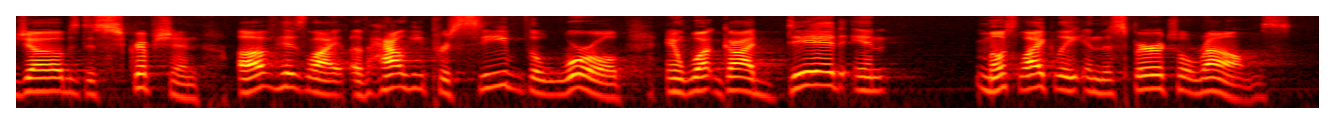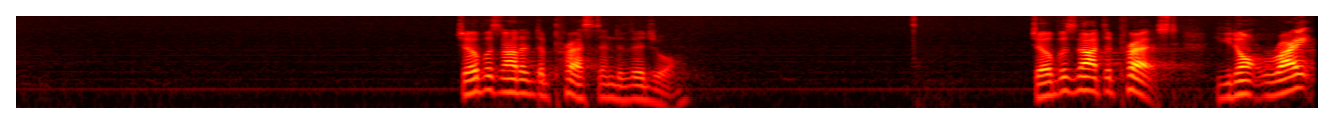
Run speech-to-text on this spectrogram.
Job's description of his life, of how he perceived the world and what God did in most likely in the spiritual realms, Job was not a depressed individual. Job was not depressed. You don't write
